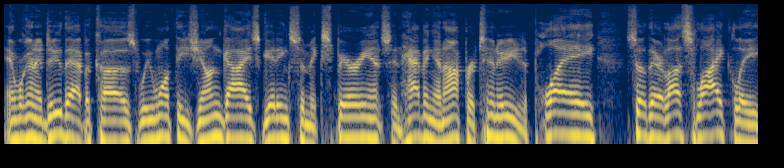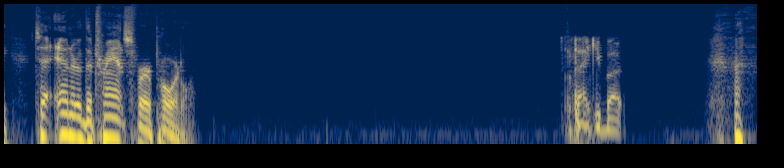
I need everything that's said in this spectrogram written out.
And we're going to do that because we want these young guys getting some experience and having an opportunity to play so they're less likely to enter the transfer portal. Thank you, Buck.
